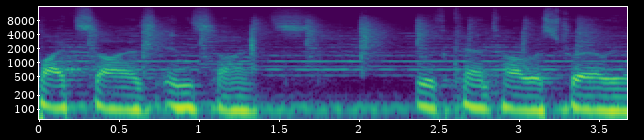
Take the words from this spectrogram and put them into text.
Bite Size Insights with Kantar Australia.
